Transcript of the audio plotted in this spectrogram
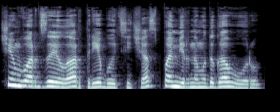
чем Вардзейлар требует сейчас по мирному договору.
